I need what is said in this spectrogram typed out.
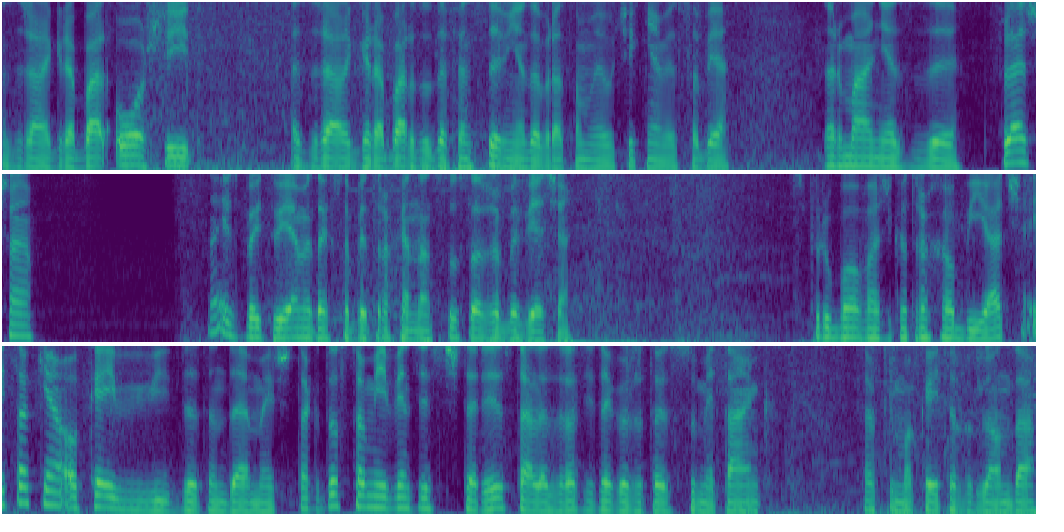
Ezreal gra bar... O shit! Ezreal gra bardzo defensywnie, dobra to my uciekniemy sobie normalnie z flasha. No i zbejtujemy tak sobie trochę na susa, żeby wiecie spróbować go trochę obijać. I całkiem okej widzę ten damage. Tak dostał mniej więcej z 400, ale z racji tego, że to jest w sumie tank, całkiem okej to wygląda.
